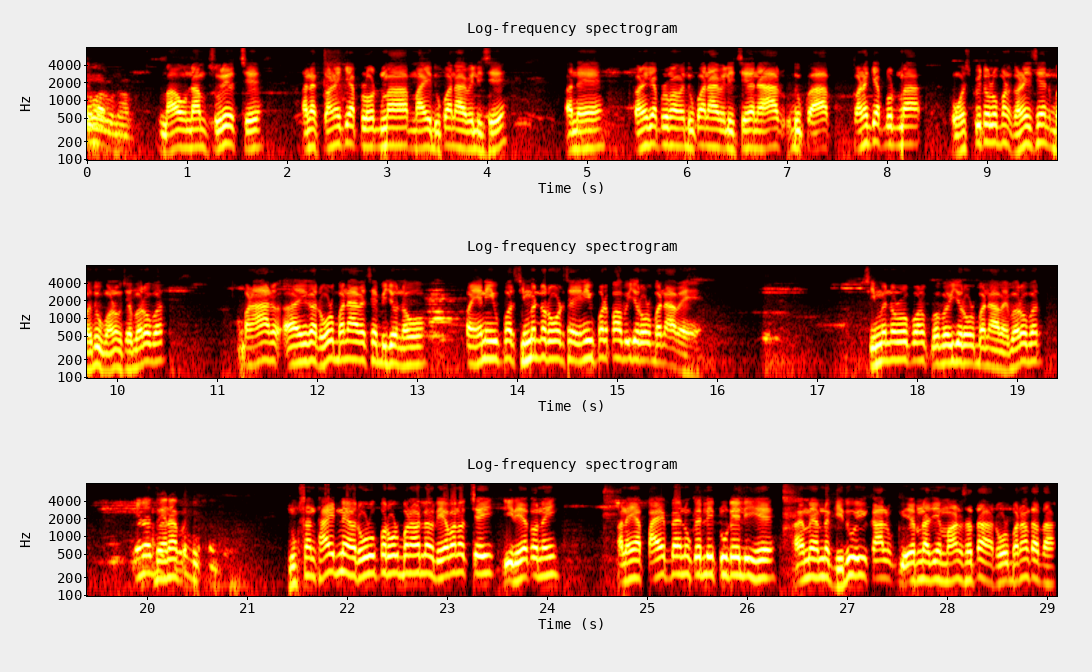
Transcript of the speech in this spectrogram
તમારું નામ? મારું નામ સુરેશ છે અને કણકિયા પ્લોટમાં મારી દુકાન આવેલી છે અને કણકિયા પ્લોટમાં મારી દુકાન આવેલી છે અને આ આ કણકિયા પ્લોટમાં હોસ્પિટલો પણ ઘણી છે ને બધું ઘણું છે બરોબર? પણ આ અહીંયા રોડ બનાવે છે બીજો નવો પણ એની ઉપર સિમેન્ટનો રોડ છે એની ઉપર પણ બીજો રોડ બનાવે છે. સિમેન્ટનો રોડ પણ બીજો રોડ બનાવે બરોબર? એના નુકસાન થાય જ ને રોડ ઉપર રોડ બનાવે એટલે રહેવાનો જ છે એ રહેતો નહીં. અને અહીંયા પાઇપલાઇન કેટલી તૂટેલી છે. અમે એમને કીધું એ કાલ એમના જે માણસ હતા રોડ બનાવતા હતા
